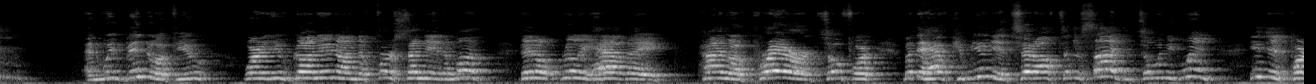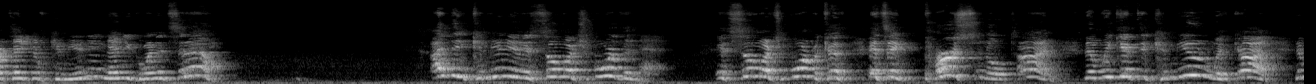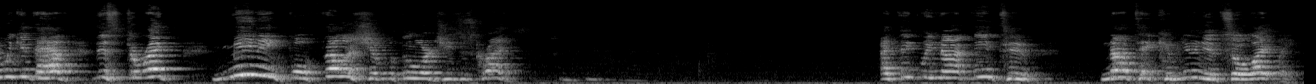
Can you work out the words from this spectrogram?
and we've been to a few, where you've gone in on the first Sunday of the month, they don't really have a time of prayer and so forth, but they have communion set off to the side. And so when you go in, you just partake of communion, and then you go in and sit down. I think communion is so much more than that. It's so much more because it's a personal time that we get to commune with God, that we get to have this direct, meaningful fellowship with the Lord Jesus Christ. I think we not need to not take communion so lightly.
